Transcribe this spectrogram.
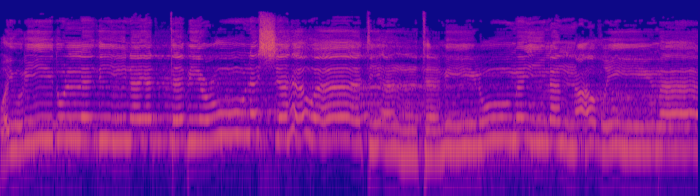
ويريد الذين يتبعون الشهوات أن تميلوا ميلا عظيما.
